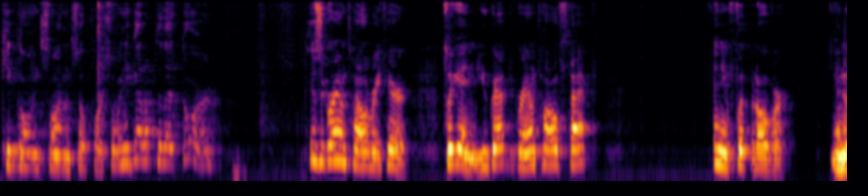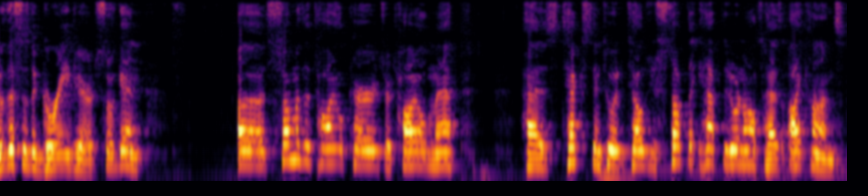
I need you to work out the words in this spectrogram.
keep going, so on and so forth. So when you got up to that door, here's a ground tile right here. So again, you grab the ground tile stack, and you flip it over. And this is the graveyard. So again, uh, some of the tile cards or tile map has text into it. It tells you stuff that you have to do and also has icons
